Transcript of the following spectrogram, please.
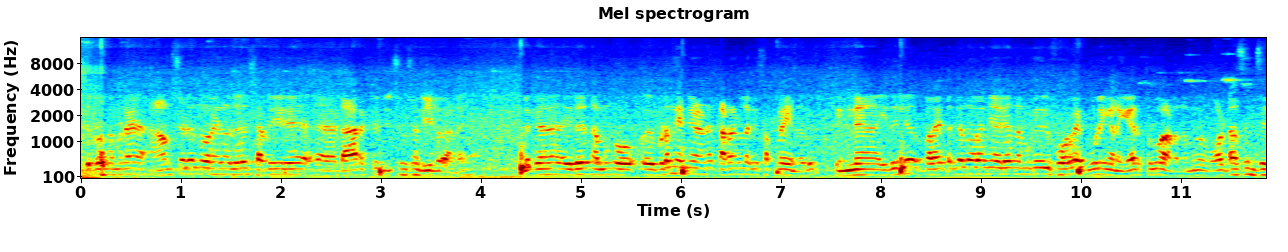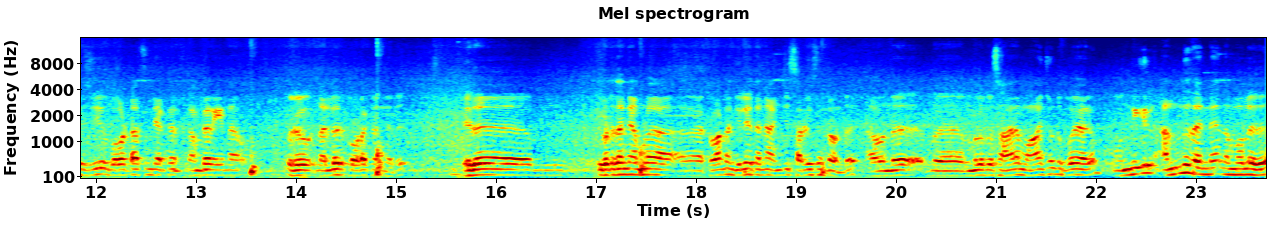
ഇതിപ്പോൾ നമ്മുടെ ആംസ്റ്റർഡം എന്ന് പറയുന്നത് സബീര് ഡയറക്റ്റ് ഡിസ്ട്രിബ്യൂഷൻ ഡീലറാണ് ഇതൊക്കെ ഇത് നമുക്ക് ഇവിടെ നിന്ന് തന്നെയാണ് കടകളിലൊക്കെ സപ്ലൈ ചെയ്യുന്നത്. പിന്നെ ഇതിൽ പറയത്തക്കെന്ന് പറഞ്ഞാൽ നമുക്ക് ഇത് ഫോർ വേ കൂളിംഗ് ആണ് എയർ ത്രൂ ആണ്. നമുക്ക് വോൾട്ടാസ് അനുസരിച്ച് വോൾട്ടാസിന്റെ ഒക്കെ കമ്പയർ ചെയ്യുന്ന ഒരു നല്ലൊരു പ്രോഡക്റ്റ് ആണ് ഇത്. ഇവിടെ തന്നെ നമ്മൾ ട്രിവാൻഡ്രം ജില്ലയിൽ തന്നെ അഞ്ച് സർവീസ് സെന്റർ ഉണ്ട്. അതുകൊണ്ട് നമ്മളിപ്പോൾ സാധനം വാങ്ങിച്ചുകൊണ്ട് പോയാലും ഒന്നുകിൽ അന്ന് തന്നെ നമ്മളിത്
